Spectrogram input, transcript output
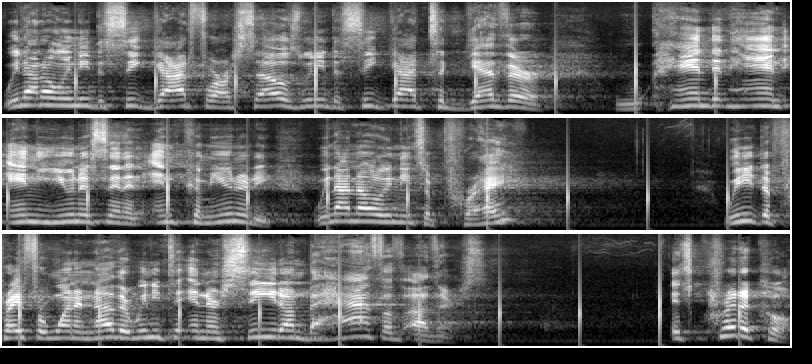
We not only need to seek God for ourselves, we need to seek God together, hand in hand, in unison, and in community. We not only need to pray, we need to pray for one another, we need to intercede on behalf of others. It's critical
